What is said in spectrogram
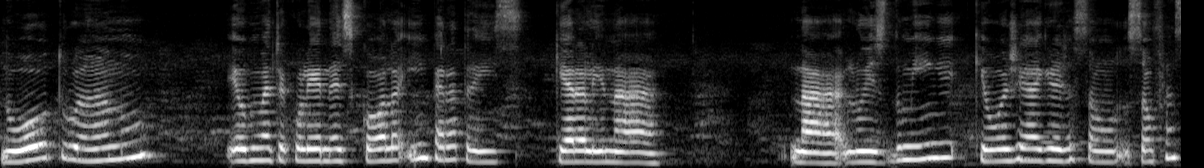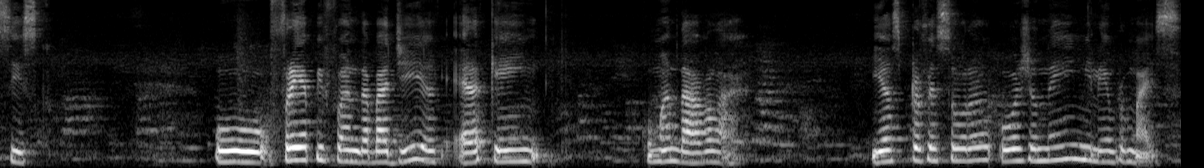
No outro ano, eu me matriculei na escola Imperatriz, que era ali na, na Luiz Domingue, que hoje é a igreja São, São Francisco. O Frei Epifânio da Badia era quem comandava lá. E as professoras, hoje eu nem me lembro mais.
